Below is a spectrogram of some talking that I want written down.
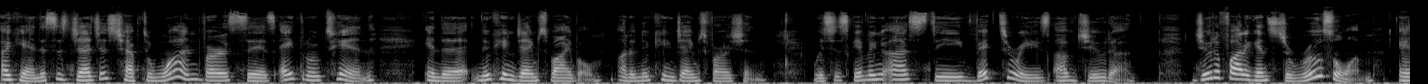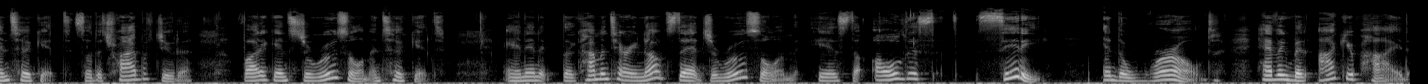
Again, this is Judges chapter 1, verses 8 through 10 in the New King James Bible, or the New King James Version which is giving us the victories of Judah. Judah fought against Jerusalem and took it. So the tribe of Judah fought against Jerusalem and took it. And then the commentary notes that Jerusalem is the oldest city in the world, having been occupied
